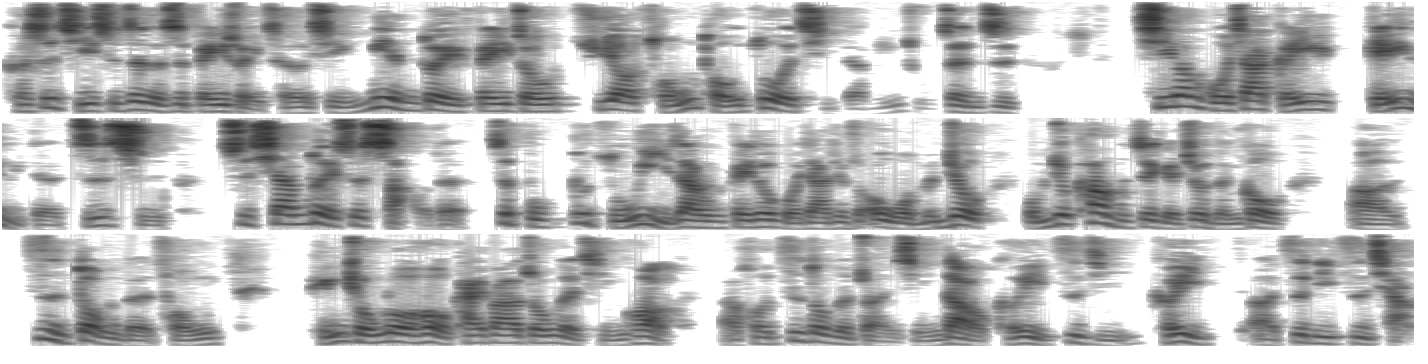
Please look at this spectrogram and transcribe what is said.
可是其实真的是杯水车薪。面对非洲需要从头做起的民主政治，西方国家给予给予的支持是相对是少的，这不不足以让非洲国家就说，哦，我们就我们就靠着这个就能够。呃，自动的从贫穷落后开发中的情况，然后自动的转型到可以自己可以呃自立自强，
